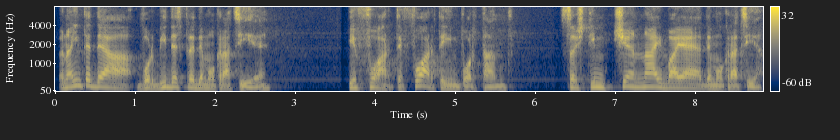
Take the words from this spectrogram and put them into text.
Înainte de a vorbi despre democrație, e foarte, foarte important să știm ce naiba e aia democrația.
